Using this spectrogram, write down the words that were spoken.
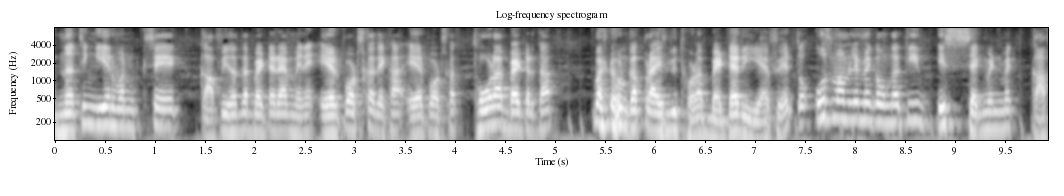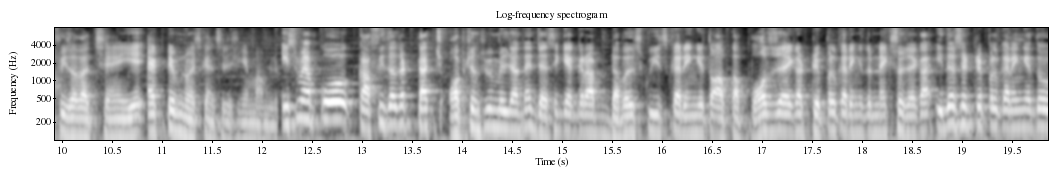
नथिंग ईयर वन से काफ़ी ज़्यादा बेटर है। मैंने एयरपोर्ट्स का देखा। एयरपोर्ट्स का थोड़ा बेटर था। बट उनका प्राइस भी थोड़ा बेटर ही है फिर। तो उस मामले में कहूँगा कि इस सेगमेंट में काफ़ी ज़्यादा अच्छे हैं, ये एक्टिव नॉइस कैंसिलेशन के मामले इसमें आपको काफ़ी ज़्यादा टच ऑप्शंस भी मिल जाते हैं, जैसे कि अगर आप डबल स्क्वीज करेंगे तो आपका पॉज जाएगा ट्रिपल करेंगे तो नेक्स्ट हो जाएगा, इधर से ट्रिपल करेंगे तो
